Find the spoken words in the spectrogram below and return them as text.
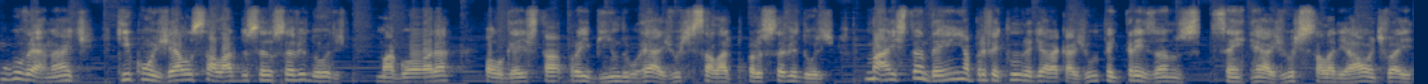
o governante que congela o salário dos seus servidores. Agora Paulo Guedes está proibindo o reajuste de salário para os servidores. Mas também a Prefeitura de Aracaju tem três anos sem reajuste salarial, a gente vai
